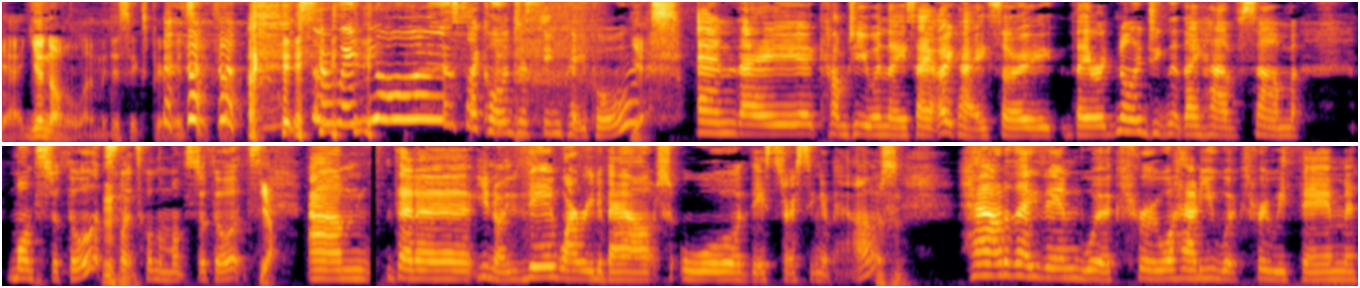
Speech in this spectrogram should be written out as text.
Yeah, you're not alone with this experience. Lisa. so when you're psychologizing people, yes. and they come to you and they say, okay, so they're acknowledging that they have some monster thoughts, let's call them monster thoughts, Yeah. um, that are, you know, they're worried about or they're stressing about. How do they then work through, or how do you work through with them,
